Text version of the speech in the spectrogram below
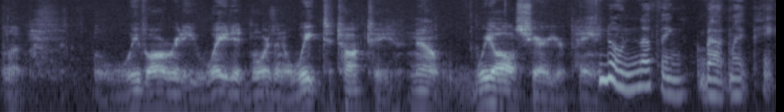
like. Look, we've already waited more than a week to talk to you. Now, we all share your pain. You know nothing about my pain.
